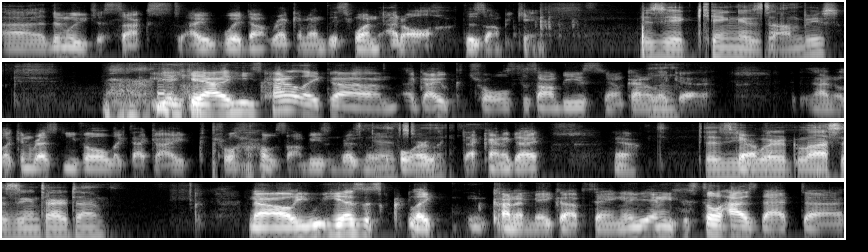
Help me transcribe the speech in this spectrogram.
Uh, the movie just sucks. I would not recommend this one at all. The Zombie King. Is he a king of zombies? yeah, yeah, he's kind of like um, a guy who controls the zombies. You know, kind of Mm. like a, I don't know, like in Resident Evil, like that guy controlling all the zombies in Resident Evil Four, like that kind of guy. Yeah. Does he Terrible. wear glasses the entire time? No, he, he has this like kind of makeup thing, and he, and he still has that uh,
